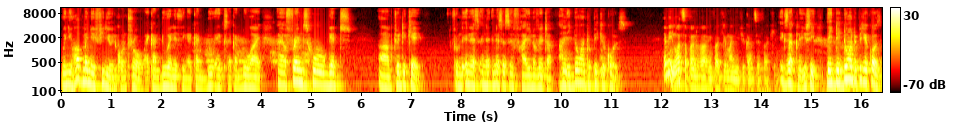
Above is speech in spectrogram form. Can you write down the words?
When you have money, you feel you're in control. I can do anything. I can do X. I can do Y. I have friends who get um, 20k from the NS, NSSF Hi-Innovator, and they don't want to pick your calls. I mean, what's the point of having fuck you money if you can't say fuck you? Exactly. You see, they, they don't want to pick your calls,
